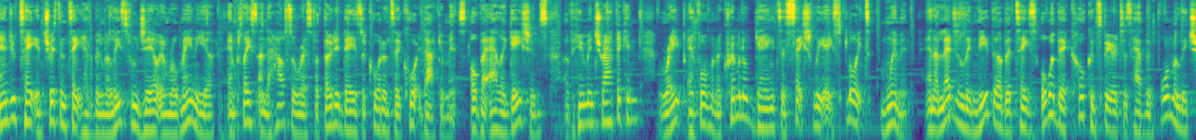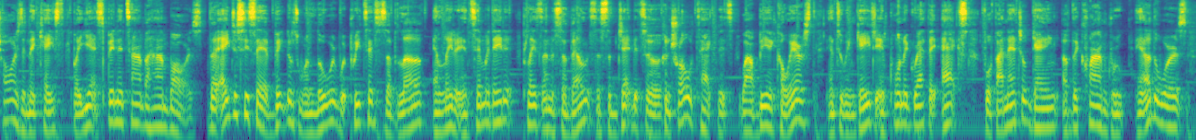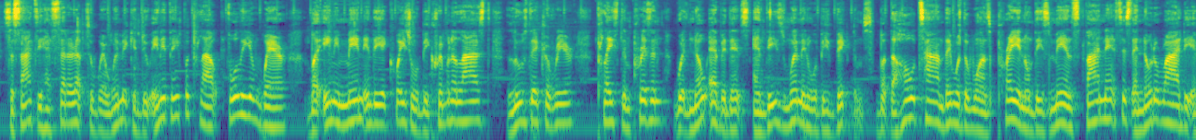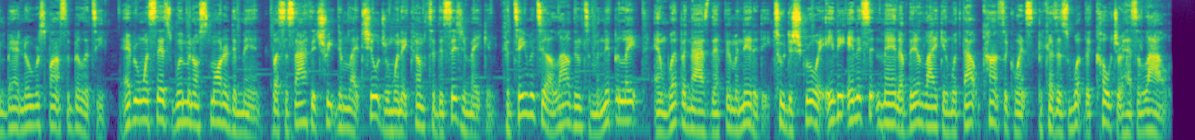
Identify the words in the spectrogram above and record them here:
Andrew Tate and Tristan Tate has been released from jail in Romania and placed under house arrest for 30 days according to court documents over allegations of human trafficking, rape, and forming a criminal gang to sexually exploit women. And allegedly neither of the Tates or their co-conspirators have been formally charged in the case, but yet spending time behind bars. The agency said victims were lured with pretenses of love and later intimidated, placed under surveillance and subjected to control tactics while being coerced into engaging in pornographic acts for financial gain of the crime group. In other words, society has set it up to where women can do anything for clout, fully aware, but any men in the equation will be criminalized, lose their career, placed in prison with no evidence, and these women will be victims. But the whole time they were the ones preying on these men's finances and notoriety and bear no responsibility. Everyone says women are smarter than men, but society treat them like children when it comes to decision making, continuing to allow them to manipulate and weaponize their femininity to destroy any innocent man of their liking without consequence because it's what the culture has allowed.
